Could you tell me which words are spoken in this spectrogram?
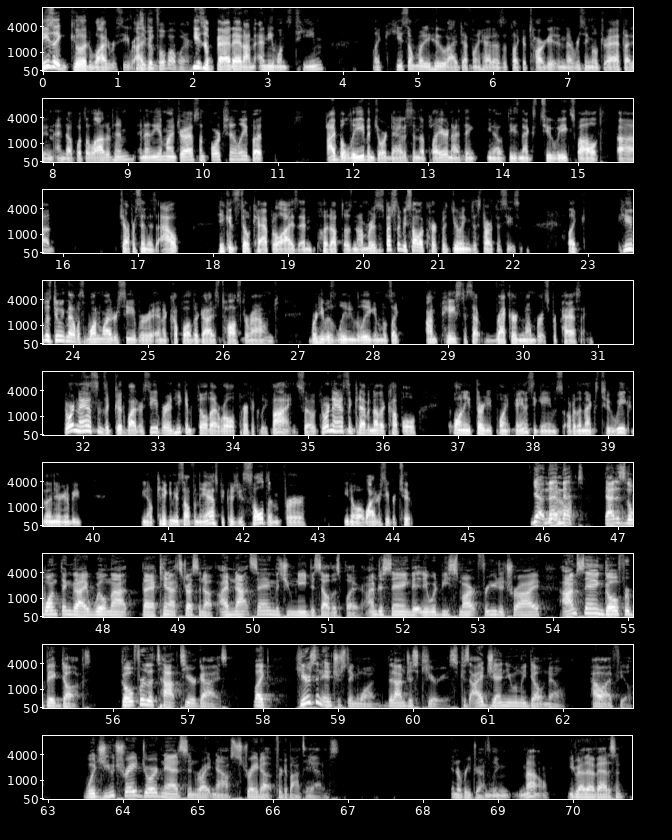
He's a good wide receiver. He's I a good football player. he's a bad ad on anyone's team. Like he's somebody who I definitely had as like a target in every single draft. I didn't end up with a lot of him in any of my drafts, unfortunately, but I believe in Jordan Addison, the player, and I think you know these next two weeks, while uh, Jefferson is out, he can still capitalize and put up those numbers. Especially we saw what Kirk was doing to start the season. Like he was doing that with one wide receiver and a couple other guys tossed around, where he was leading the league and was like on pace to set record numbers for passing. Jordan Addison's a good wide receiver and he can fill that role perfectly fine. So Jordan Addison could have another couple 20, 30 point fantasy games over the next two weeks. And then you're going to be, you know, kicking yourself in the ass because you sold him for, you know, a wide receiver too. Yeah, and then Yeah. that that is the one thing that I will not that I cannot stress enough. I'm not saying that you need to sell this player. I'm just saying that it would be smart for you to try. I'm saying go for big dogs. Go for the top tier guys. Like here's an interesting one that I'm just curious cuz I genuinely don't know how I feel. Would you trade Jordan Addison right now straight up for Davante Adams? In a redraft league. Mm, No, You'd rather have Addison?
